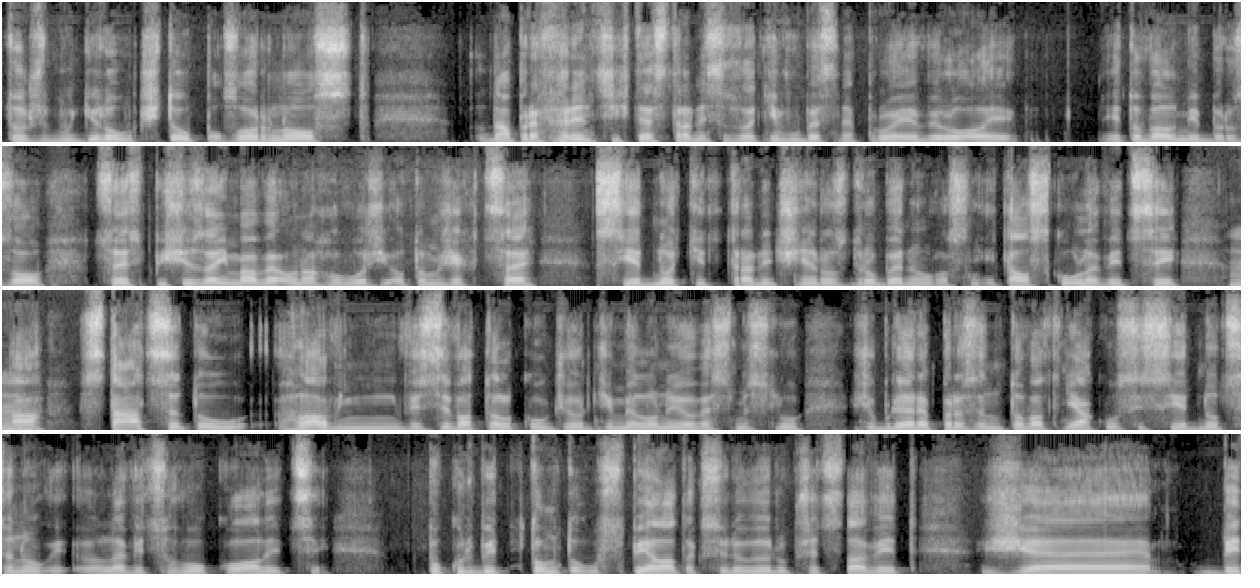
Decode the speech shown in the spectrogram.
To vzbudilo určitou pozornost. Na preferencích té strany se to zatím vůbec neprojevilo, ale je to velmi brzo. Co je spíše zajímavé, ona hovoří o tom, že chce sjednotit tradičně rozdrobenou vlastně italskou levici hmm. a stát se tou hlavní vyzývatelkou Giorgi Melonio ve smyslu, že bude reprezentovat nějakou si sjednocenou levicovou koalici pokud by v tomto uspěla, tak si dovedu představit, že by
